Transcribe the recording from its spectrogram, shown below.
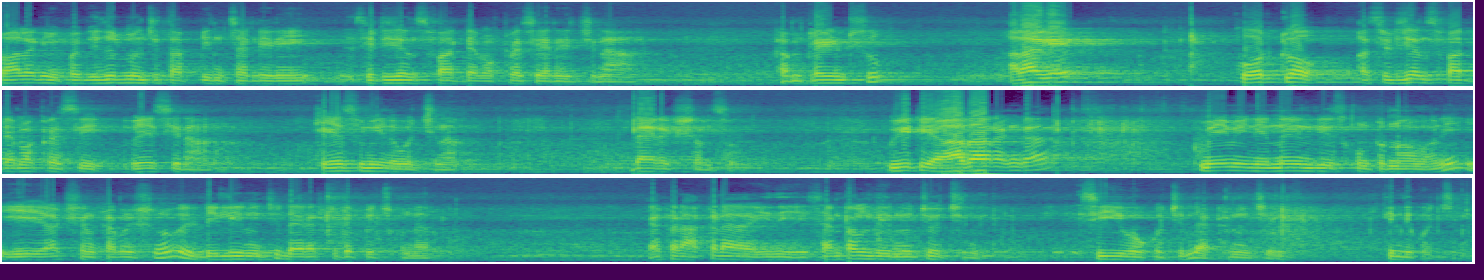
వాళ్ళని విధుల నుంచి తప్పించండి సిటిజన్స్ ఫర్ డెమోక్రసీ అని ఇచ్చిన కంప్లైంట్స్. అలాగే కోర్టులో ఆ సిటిజన్స్ ఫర్ డెమోక్రసీ వేసిన కేసు మీద వచ్చిన డైరెక్షన్స్ వీటి ఆధారంగా మేము ఈ నిర్ణయం తీసుకుంటున్నామని ఈ ఎలక్షన్ కమిషన్ ఢిల్లీ నుంచి డైరెక్ట్ తెప్పించుకున్నారు. ఎక్కడ అక్కడ ఇది సెంట్రల్ దీని నుంచి వచ్చింది. సిఇఓకి వచ్చింది అక్కడి నుంచి కిందికి వచ్చింది.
